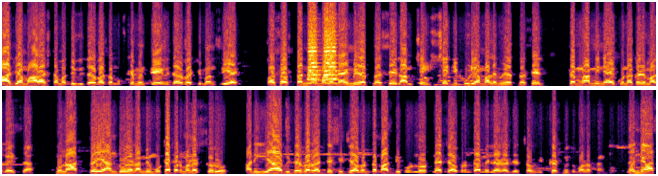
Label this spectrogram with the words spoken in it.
आज या महाराष्ट्रामध्ये विदर्भाचा मुख्यमंत्री आहे विदर्भाची मंत्री आहे. असं असताना आम्हाला न्याय मिळत नसेल आमच्या हिश्श्याची पुढे आम्हाला मिळत नसेल तर मग आम्ही न्याय कोणाकडे मागायचा? म्हणून आजचं हे आंदोलन आम्ही मोठ्या प्रमाणात करू आणि या विदर्भ राज्याची जेव्हापर्यंत मागणी पूर्ण होत नाही तेव्हापर्यंत आम्ही लढा देत आहोत इतकंच मी तुम्हाला सांगतो. धन्यवाद.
